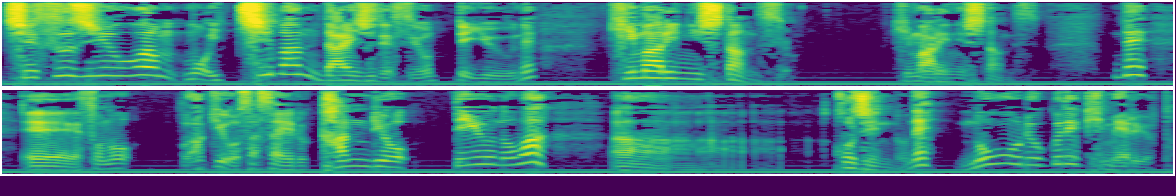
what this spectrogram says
血筋はもう一番大事ですよっていうね、決まりにしたんですよ。決まりにしたんです。で、えー、その脇を支える官僚っていうのは、あ個人のね、能力で決めるよと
